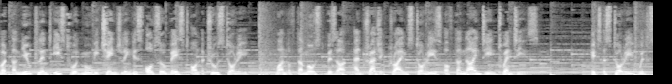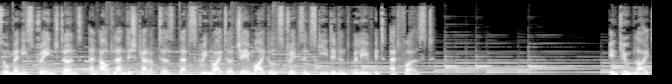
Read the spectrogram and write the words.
But the new Clint Eastwood movie Changeling is also based on a true story, one of the most bizarre and tragic crime stories of the 1920s. It's a story with so many strange turns and outlandish characters that screenwriter J. Michael Straczynski didn't believe it at first. In Tube Light,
